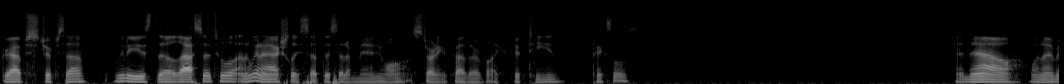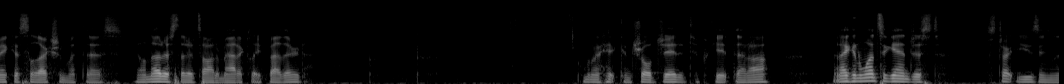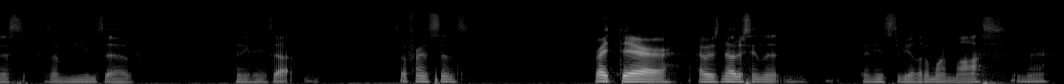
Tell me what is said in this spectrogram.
grab strips of. I'm going to use the lasso tool and I'm going to actually set this at a manual starting feather of like 15 pixels. And now when I make a selection with this, you'll notice that it's automatically feathered. I'm going to hit Control J to duplicate that off. And I can once again just start using this as a means of cleaning things up. So for instance, right there, I was noticing that there needs to be a little more moss in there.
